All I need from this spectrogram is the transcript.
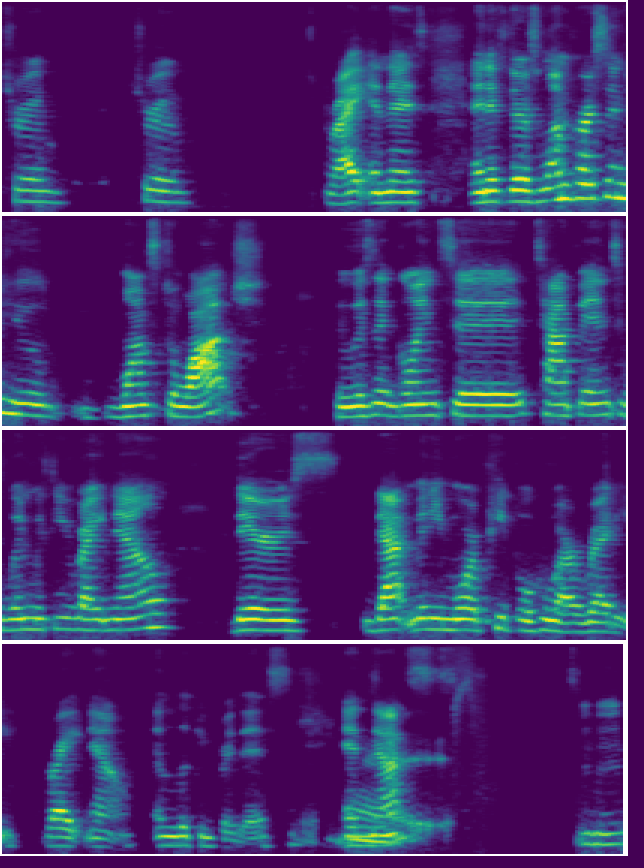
True, true. Right, and there's and if there's one person who wants to watch, who isn't going to tap in to win with you right now, there's that many more people who are ready right now and looking for this, and that's Mm-hmm.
